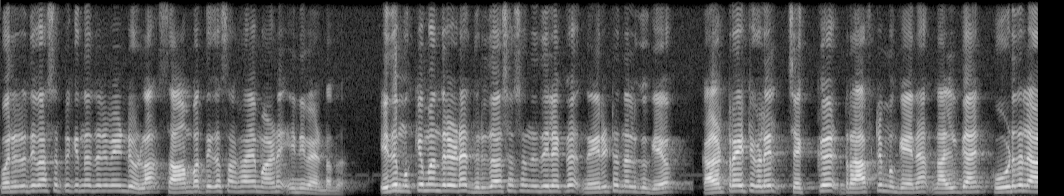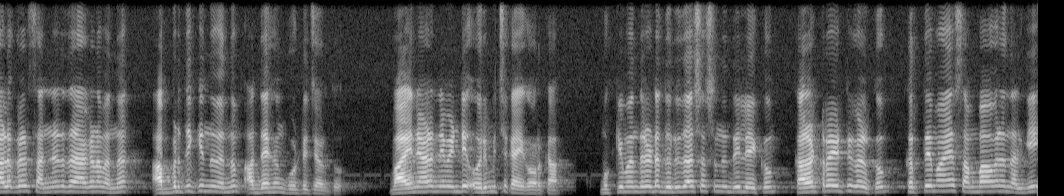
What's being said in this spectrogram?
പുനരധിവാസിപ്പിക്കുന്നതിന് വേണ്ടിയുള്ള സാമ്പത്തിക സഹായമാണ് ഇനി വേണ്ടത്. ഇത് മുഖ്യമന്ത്രിയുടെ ദുരിതാശ്വാസ നിധിയിലേക്ക് നേരിട്ട് നൽകുകയോ കളക്ടറേറ്റുകളിൽ ചെക്ക് ഡ്രാഫ്റ്റ് മുഖേന നൽകാൻ കൂടുതൽ ആളുകൾ സന്നദ്ധരാകണമെന്ന് അഭ്യർത്ഥിക്കുന്നുവെന്നും അദ്ദേഹം കൂട്ടിച്ചേർത്തു. വയനാടിന് വേണ്ടി ഒരുമിച്ച് കൈകോർക്കാം. മുഖ്യമന്ത്രിയുടെ ദുരിതാശ്വാസ നിധിയിലേക്കും കളക്ടറേറ്റുകൾക്കും കൃത്യമായ സംഭാവന നൽകി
